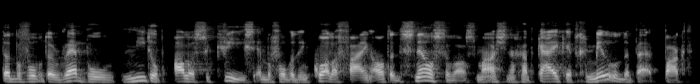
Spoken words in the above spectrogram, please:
Dat bijvoorbeeld de Red Bull niet op alle circuits en bijvoorbeeld in qualifying altijd de snelste was. Maar als je dan gaat kijken, het gemiddelde pakt,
